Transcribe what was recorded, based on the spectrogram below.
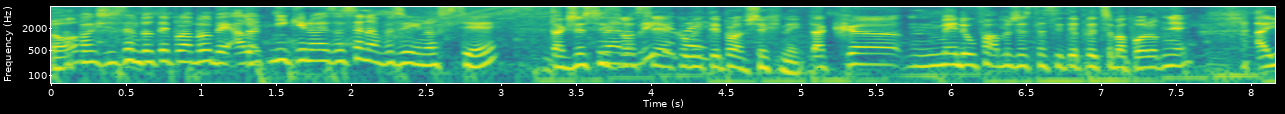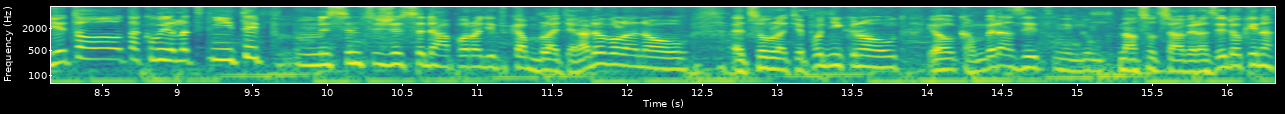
No. A pak, že jsem to typla blbě. A letní kino je zase na veřejnosti. Takže si To je vlastně jako typy. typla všechny. Tak uh, my doufáme, že jste si typli třeba podobně. A je to takový letní typ. Myslím si, že se dá poradit, kam v létě na dovolenou, eh, co v létě podniknout, jo, kam vyrazit, na co třeba vyrazit do kina.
